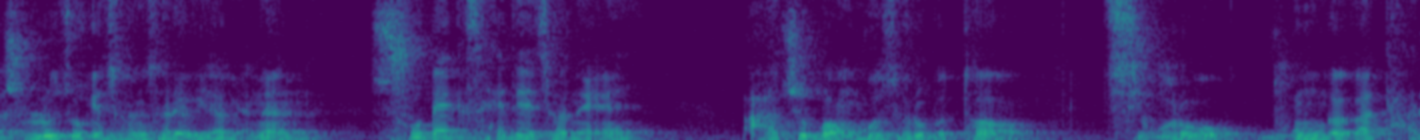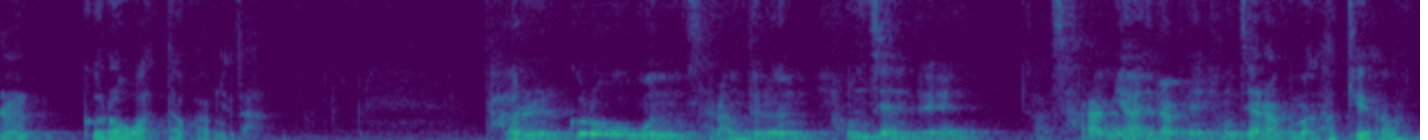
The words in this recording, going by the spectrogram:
줄루족의 전설에 의하면은 수백 세대 전에 아주 먼 곳으로부터 지구로 누군가가 달을 끌어왔다고 합니다. 달을 끌어온 사람들은 형제인데 아, 사람이 아니라 그냥 형제라고만 할게요.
